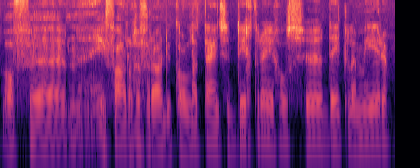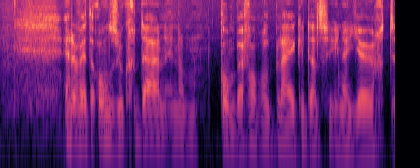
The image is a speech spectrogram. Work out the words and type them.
Of een eenvoudige vrouw die kon Latijnse dichtregels declameren. En er werd onderzoek gedaan en dan kon bijvoorbeeld blijken... dat ze in haar jeugd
